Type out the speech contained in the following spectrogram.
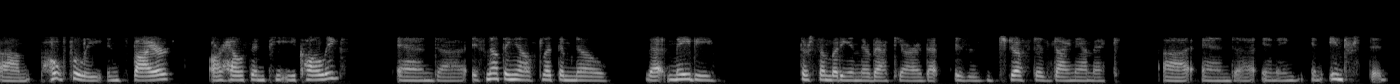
um, hopefully inspire our health and PE colleagues and uh, if nothing else, let them know that maybe there's somebody in their backyard that is just as dynamic uh, and, uh, and, and interested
